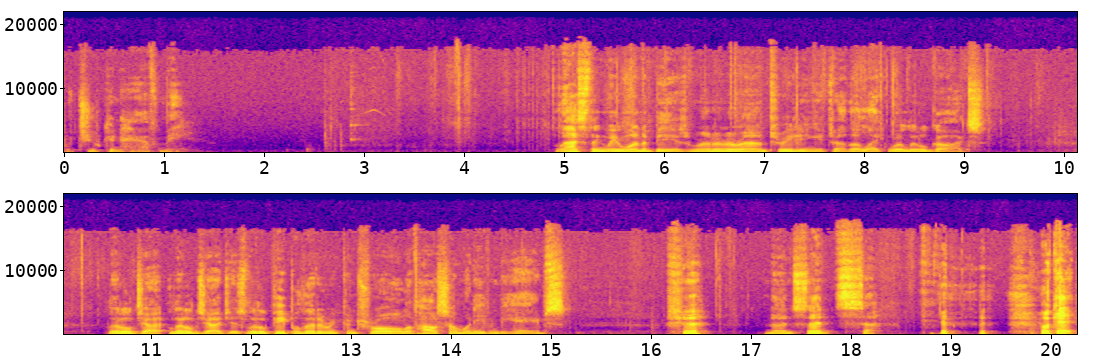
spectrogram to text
but you can have me. Last thing we want to be is running around treating each other like we're little gods, little, ju- little judges, little people that are in control of how someone even behaves. Nonsense. okay,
